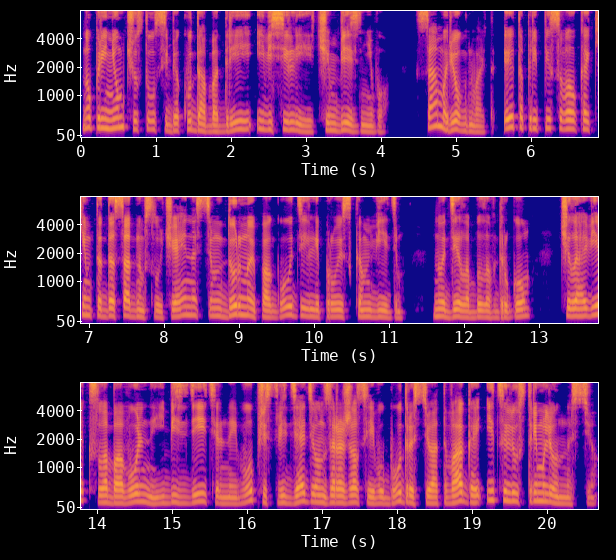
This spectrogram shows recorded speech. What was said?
но при нем чувствовал себя куда бодрее и веселее, чем без него. Сам Рёгнвальд это приписывал каким-то досадным случайностям, дурной погоде или проискам ведьм. Но дело было в другом. Человек слабовольный и бездеятельный, в обществе дяди он заражался его бодростью, отвагой и целеустремленностью.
